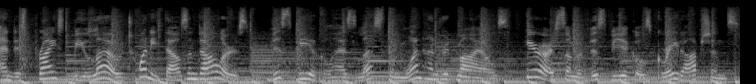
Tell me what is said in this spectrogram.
and is priced below $20,000. This vehicle has less than 100 miles. Here are some of this vehicle's great options.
